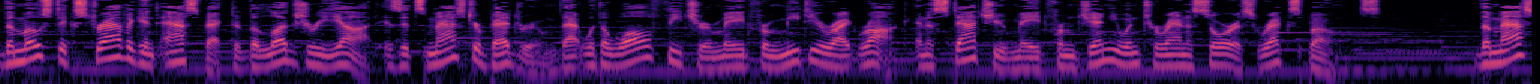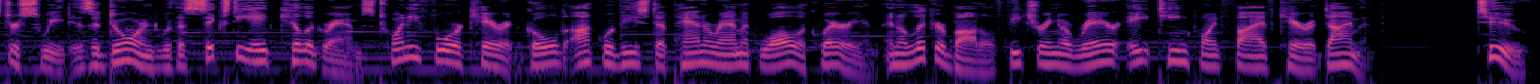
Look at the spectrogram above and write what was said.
The most extravagant aspect of the luxury yacht is its master bedroom that with a wall feature made from meteorite rock and a statue made from genuine Tyrannosaurus rex bones. The master suite is adorned with a 68 kilograms 24 karat gold Aquavista panoramic wall aquarium and a liquor bottle featuring a rare 18.5 carat diamond. 2.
